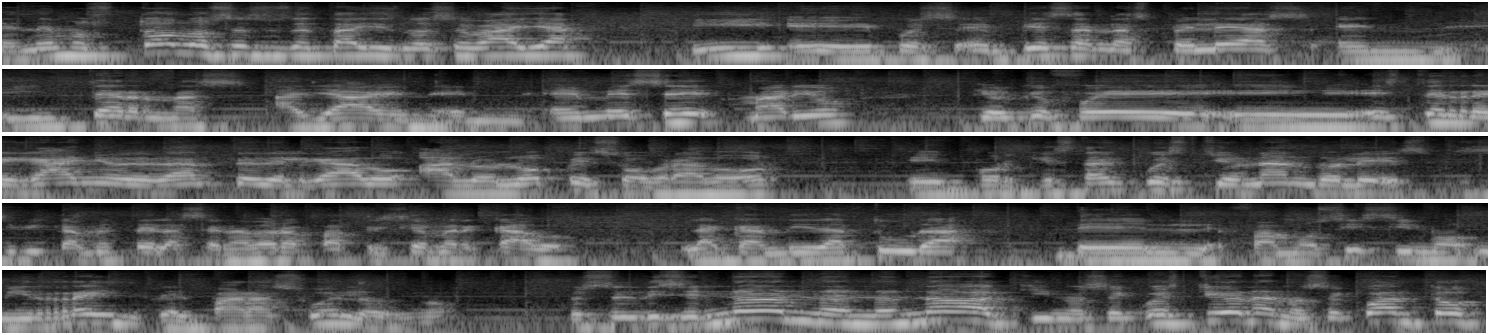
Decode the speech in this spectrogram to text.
tenemos todos esos detalles, no se vaya. Y eh, pues empiezan las peleas en, internas allá en, en MC, Mario. Creo que fue eh, este regaño de Dante Delgado a lo López Obrador, eh, porque están cuestionándole específicamente la senadora Patricia Mercado la candidatura del famosísimo mi rey del Parazuelos, ¿no? Entonces él dice, no, no, no, no, aquí no se cuestiona, no sé cuánto.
